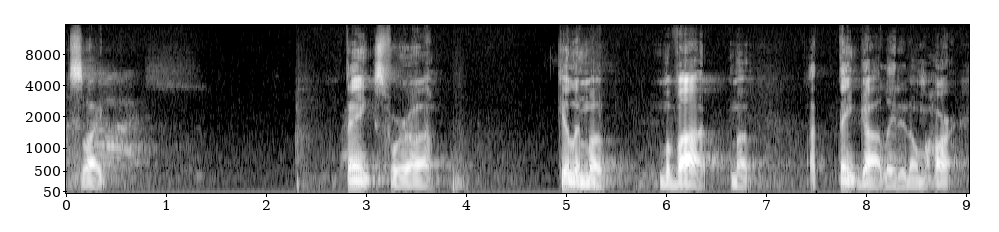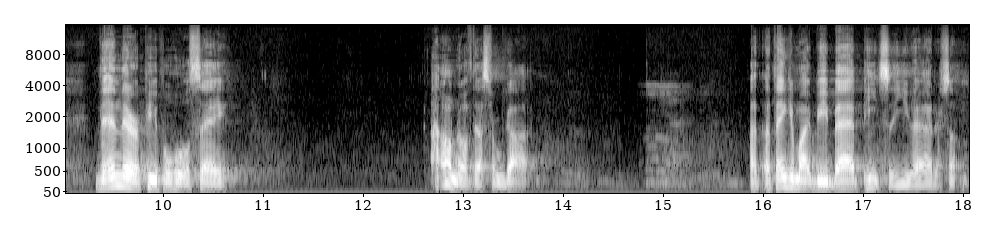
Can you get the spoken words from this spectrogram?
It's like, thanks for uh, killing my, my vibe. My, I thank God laid it on my heart. Then there are people who will say, I don't know if that's from God. I, I think it might be bad pizza you had or something.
